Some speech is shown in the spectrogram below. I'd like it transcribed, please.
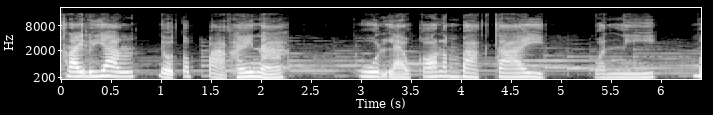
ใครหรือยัง เดี๋ยวตบปากให้นะ พูดแล้วก็ลำบากใจ วันนี้โม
